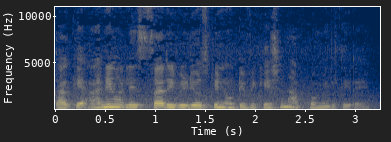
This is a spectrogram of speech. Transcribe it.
ताकि आने वाले सारी वीडियोस की नोटिफिकेशन आपको मिलती रहे।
